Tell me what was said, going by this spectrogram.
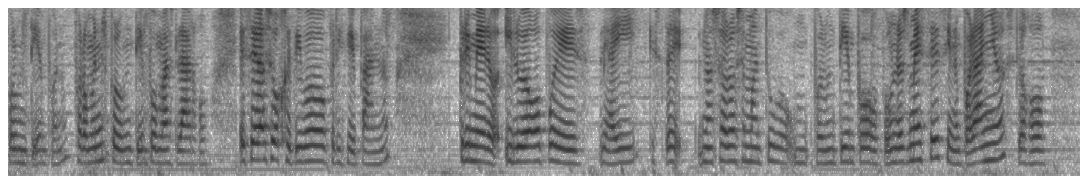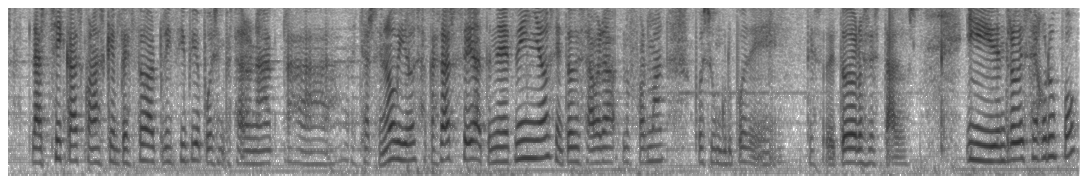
por un tiempo, ¿no? por lo menos por un tiempo más largo. Ese era su objetivo principal. ¿no? Primero, y luego pues de ahí este, no solo se mantuvo por un tiempo, por unos meses, sino por años. Luego las chicas con las que empezó al principio pues empezaron a, echarse novios, a casarse, a tener niños entonces ahora lo forman pues un grupo de, de todos los estados. Y dentro de ese grupo,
